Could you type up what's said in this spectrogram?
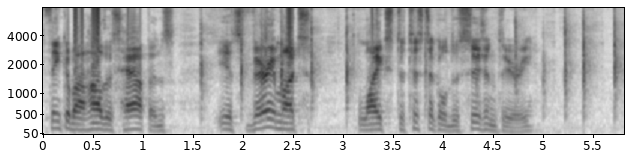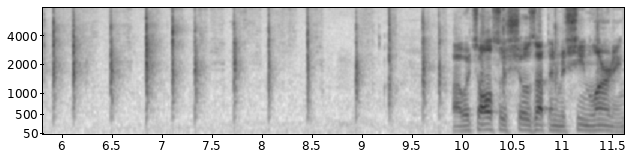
think about how this happens it's very much like statistical decision theory uh, which also shows up in machine learning.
